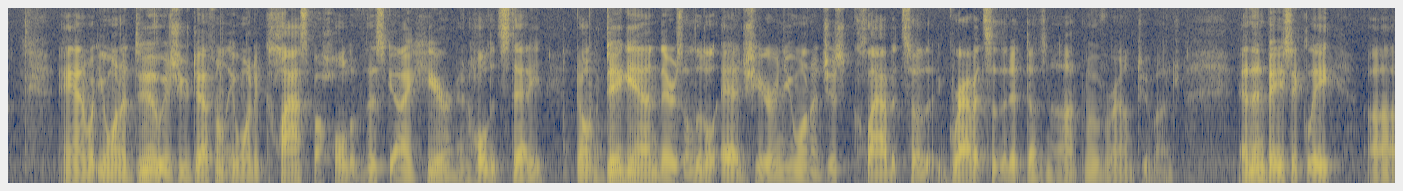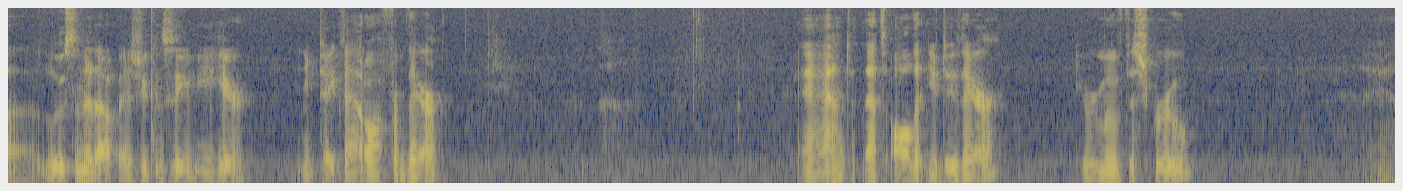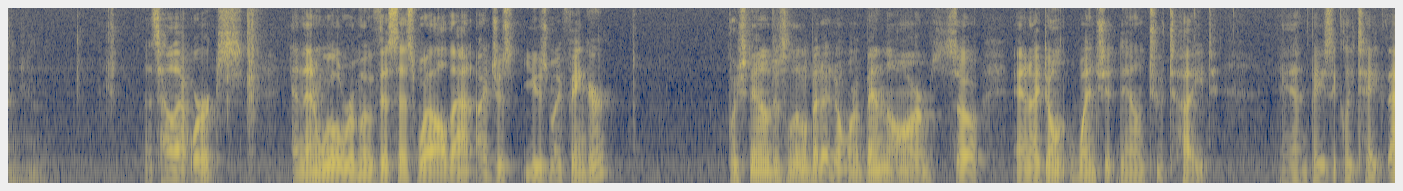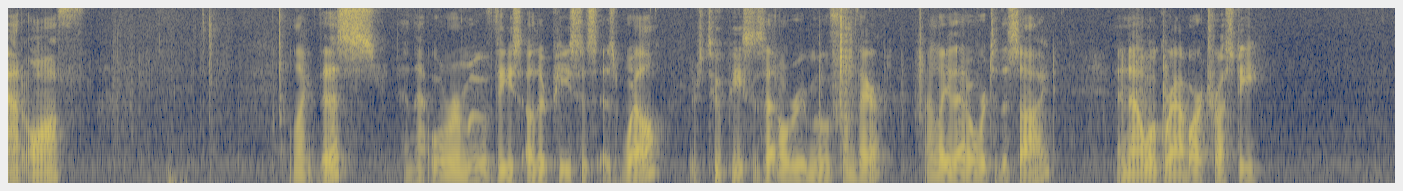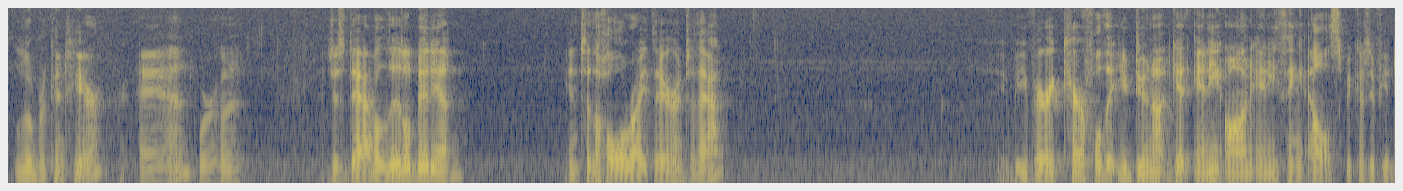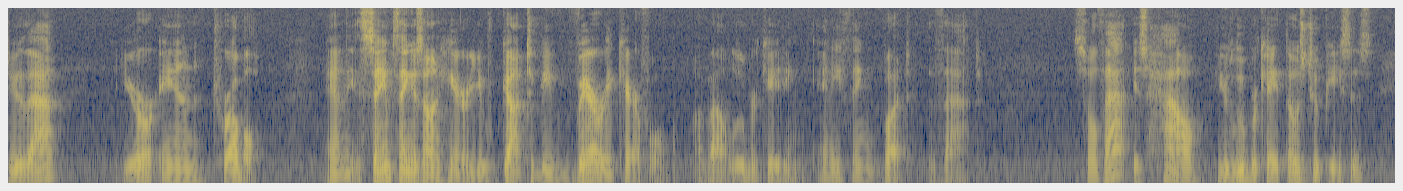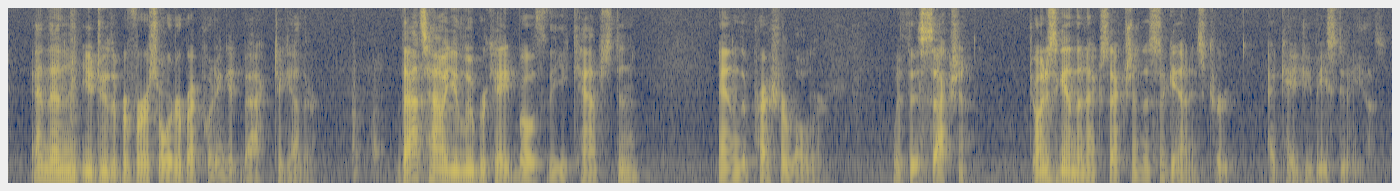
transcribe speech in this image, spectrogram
And what you want to do is you definitely want to clasp a hold of this guy here and hold it steady. Don't dig in. There's a little edge here and you want to just clap it so that, grab it so that it does not move around too much. And then basically uh, loosen it up as you can see me here. And you take that off from there. And that's all that you do there. You remove the screw. And that's how that works. And then we'll remove this as well. That I just use my finger. Push down just a little bit. I don't want to bend the arms. So, and I don't wench it down too tight. And basically take that off like this. And that will remove these other pieces as well. There's two pieces that'll remove from there. I lay that over to the side. And now we'll grab our trusty lubricant here and we're going to just dab a little bit in into the hole right there, into that. You be very careful that you do not get any on anything else because if you do that, you're in trouble. And the same thing is on here. You've got to be very careful about lubricating anything but that. So that is how you lubricate those two pieces and then you do the reverse order by putting it back together. That's how you lubricate both the capstan and the pressure roller with this section. Join us again in the next section. This again is Kurt at KGB Studios.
